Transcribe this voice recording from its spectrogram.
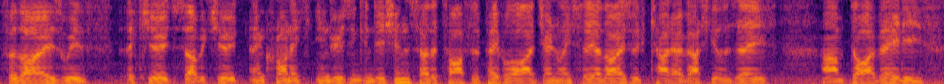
for those with acute, subacute, and chronic injuries and conditions. So the types of people I generally see are those with cardiovascular disease, um, diabetes,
